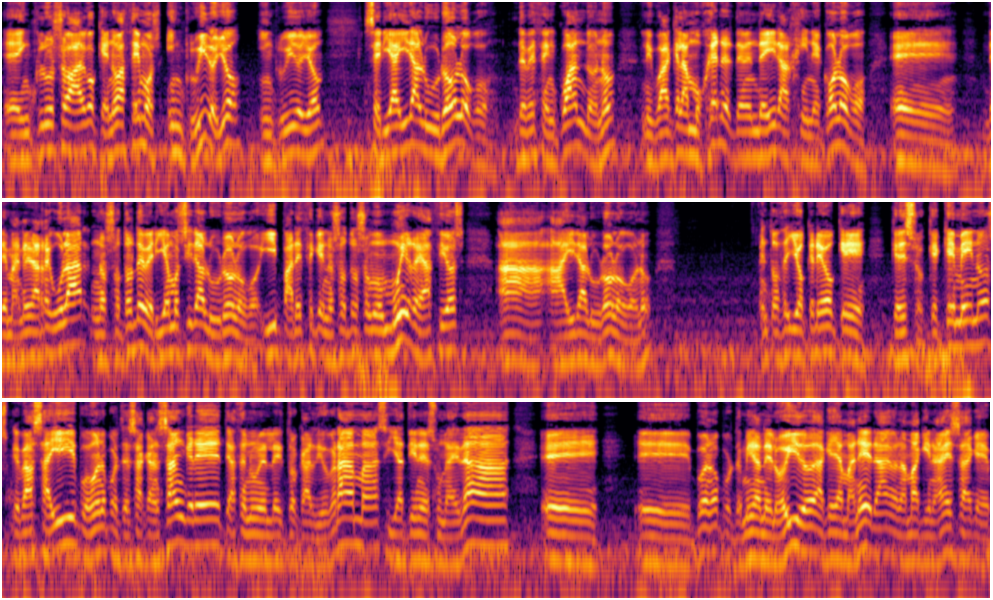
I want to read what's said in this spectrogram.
Eh, incluso algo que no hacemos, incluido yo, incluido yo, sería ir al urólogo de vez en cuando, ¿no? Igual que las mujeres deben de ir al ginecólogo. eh, de manera regular, nosotros deberíamos ir al urólogo y parece que nosotros somos muy reacios a, ir al urólogo, ¿no? Entonces yo creo que, que eso, que qué menos, que vas ahí, pues bueno, pues te sacan sangre, te hacen un electrocardiograma, si ya tienes una edad, eh, eh, bueno, pues te miran el oído de aquella manera, una máquina esa que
